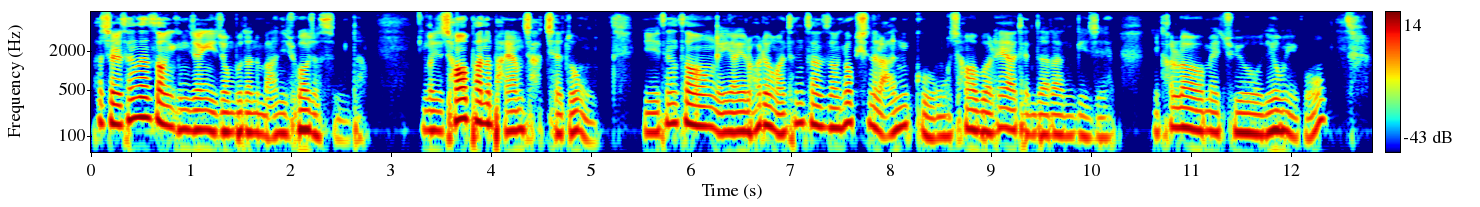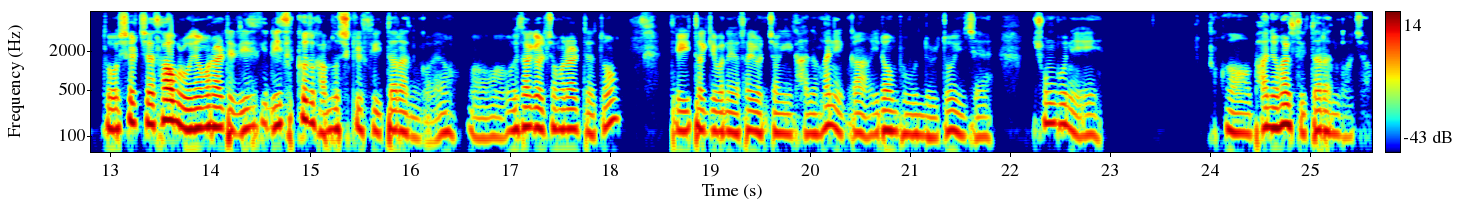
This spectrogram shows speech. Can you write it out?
사실 생산성이 굉장히 이전보다는 많이 좋아졌습니다. 그러니까 창업하는 방향 자체도 이 생성 AI를 활용한 생산성 혁신을 안고 창업을 해야 된다라는 게 이제 이 칼럼의 주요 내용이고 또 실제 사업을 운영을 할 때 리스크도 감소시킬 수 있다라는 거예요. 어, 의사결정을 할 때도 데이터 기반의 의사결정이 가능하니까 이런 부분들도 이제 충분히 어, 반영할 수 있다라는 거죠.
